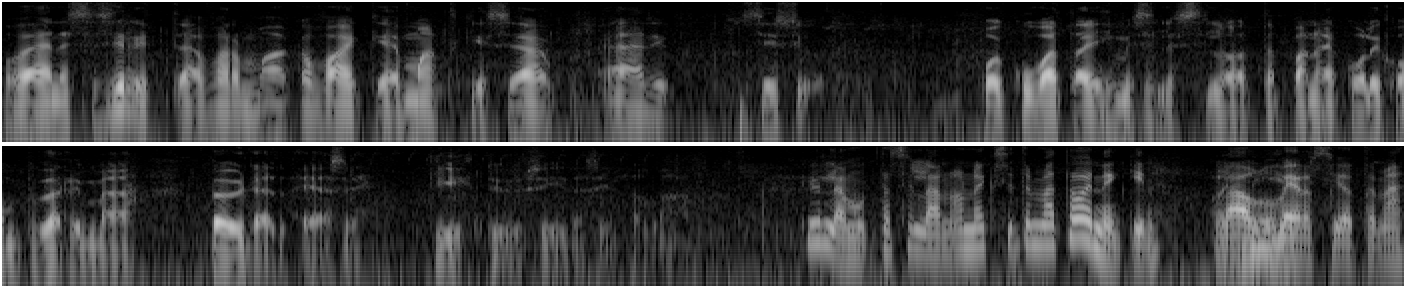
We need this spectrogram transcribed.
on äänessä. Sirittäjä varmaan aika vaikea matki. Se ääni, siis voi kuvata ihmisille sillä että panee kolikon pyörimään pöydälle ja se kiihtyy siinä sillä lailla. Kyllä, mutta sillä on onneksi tämä toinenkin Ai lauluversio, niin. tämä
